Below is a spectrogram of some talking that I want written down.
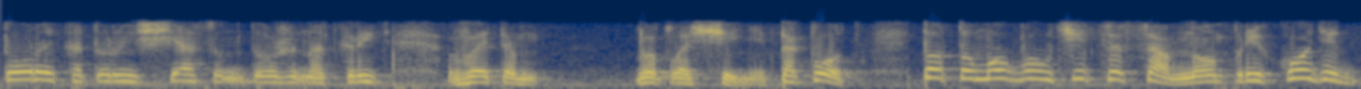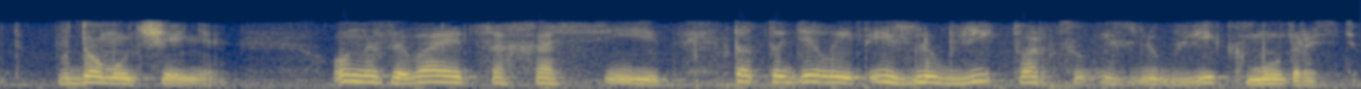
Торы, которую сейчас он должен открыть в этом воплощении. Так вот, тот, кто мог бы учиться сам, но он приходит в дом учения, он называется хасид, тот, кто делает из любви к Творцу, из любви к мудрости.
